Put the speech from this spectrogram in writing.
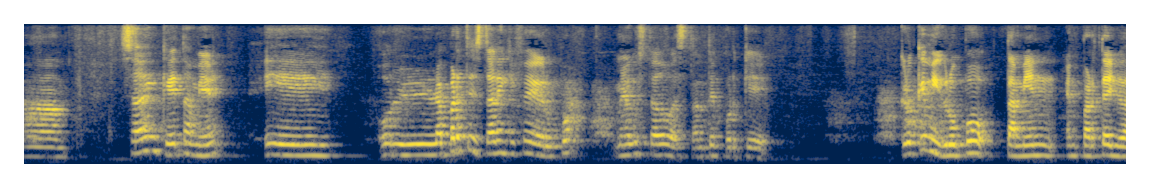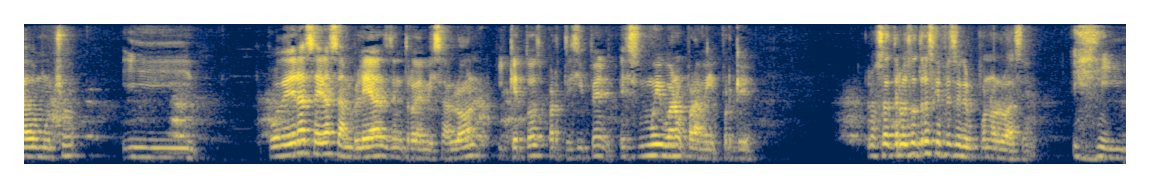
Ah, ¿Saben qué también? Eh, o la parte de estar en jefe de grupo me ha gustado bastante porque creo que mi grupo también en parte ha ayudado mucho y poder hacer asambleas dentro de mi salón y que todos participen es muy bueno para mí porque los, los otros jefes de grupo no lo hacen. Y,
